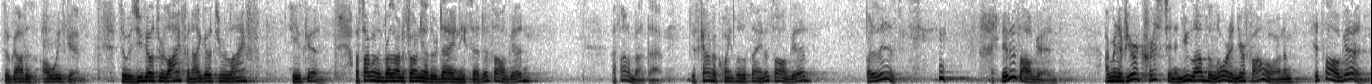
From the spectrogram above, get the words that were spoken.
So God is always good. So as you go through life and I go through life, he's good. I was talking with a brother on the phone the other day and he said, It's all good. I thought about that. It's kind of a quaint little saying, it's all good, but it is. it is all good. I mean, if you're a Christian and you love the Lord and you're following Him, it's all good.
